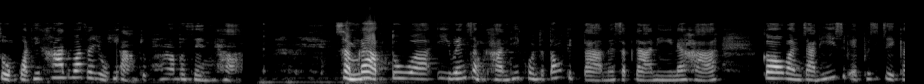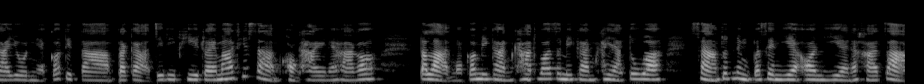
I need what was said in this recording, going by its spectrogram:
สูงกว่าที่คาดว่าจะอยู่ที่ 3.5%ค่ะสำหรับตัวอีเวนต์สำคัญที่ควรจะต้องติดตามในสัปดาห์นี้นะคะ ก็วันจันทร์ที่ 21 พฤศจิกายนเนี่ยก็ติดตามประกาศ GDP ไตรมาสที่ 3 ของไทยนะคะ ก็ ตลาดเนี่ยก็มีการคาดว่าจะมีการขยายตัว 3.1% year on year นะคะ จาก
